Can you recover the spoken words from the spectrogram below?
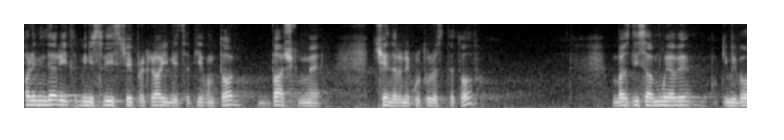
Faleminderit Ministrisë që e përkrahi iniciativën tonë bashkë me Qendrën e Kulturës në Tetovë. Mbas disa mujave kemi bo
